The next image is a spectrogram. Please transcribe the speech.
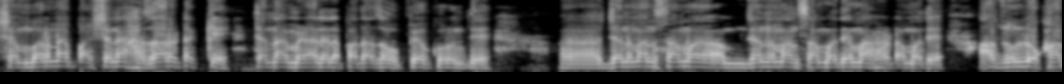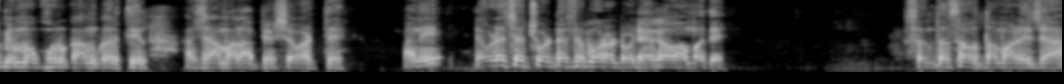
शंभर नाही पाचशे नाही हजार टक्के त्यांना मिळालेल्या पदाचा उपयोग करून ते जनमानसा जनमानसामध्ये महाराष्ट्रामध्ये अजून लोकाभिमुख होऊन काम करतील अशी आम्हाला अपेक्षा वाटते. आणि एवढ्याशा छोट्याशा बोराटोड्या गावामध्ये संत सावतामाळीच्या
